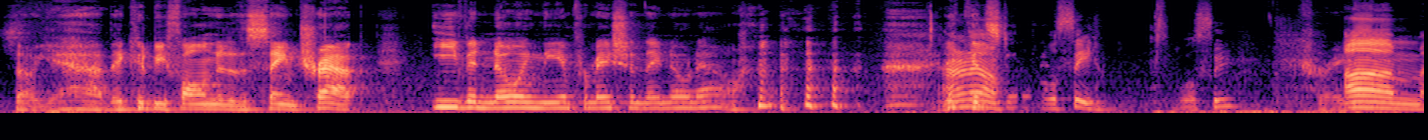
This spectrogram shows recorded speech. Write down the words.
so yeah they could be falling into the same trap even knowing the information they know now I don't know. still- We'll see. We'll see. Crazy. Um,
